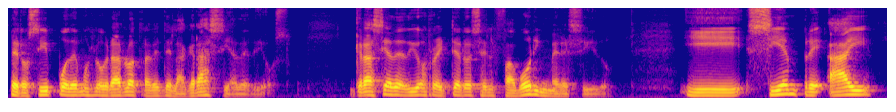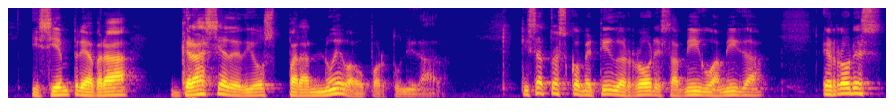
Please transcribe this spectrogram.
pero sí podemos lograrlo a través de la gracia de Dios. Gracia de Dios, reitero, es el favor inmerecido. Y siempre hay y siempre habrá gracia de Dios para nueva oportunidad. Quizá tú has cometido errores, amigo, amiga, errores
